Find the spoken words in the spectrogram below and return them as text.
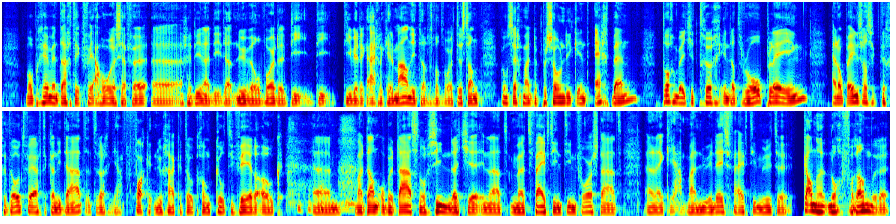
Maar op een gegeven moment dacht ik van ja, hoor eens even, eh Gedina die dat nu wil worden, die, die, die wil ik eigenlijk helemaal niet dat het wat wordt. Dus dan komt zeg maar de persoon die ik in het echt ben, toch een beetje terug in dat roleplaying. En opeens was ik de gedoodverfde kandidaat. En toen dacht ik, ja, fuck it, nu ga ik het ook gewoon cultiveren ook. Ehm, maar dan op het laatst nog zien dat je inderdaad met 15-10 voor staat. En dan denk ik, ja, maar nu in deze 15 minuten kan het nog veranderen.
